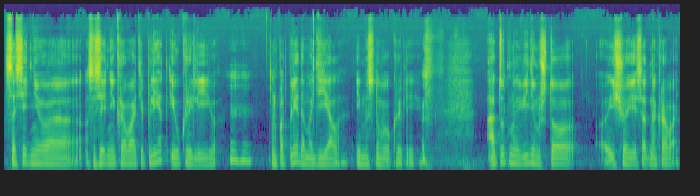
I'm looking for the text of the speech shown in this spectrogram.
соседнего, соседней кровати плед и укрыли ее. Мгм. Под пледом одеяло, и мы снова укрыли ее. А тут мы видим, что еще есть одна кровать.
